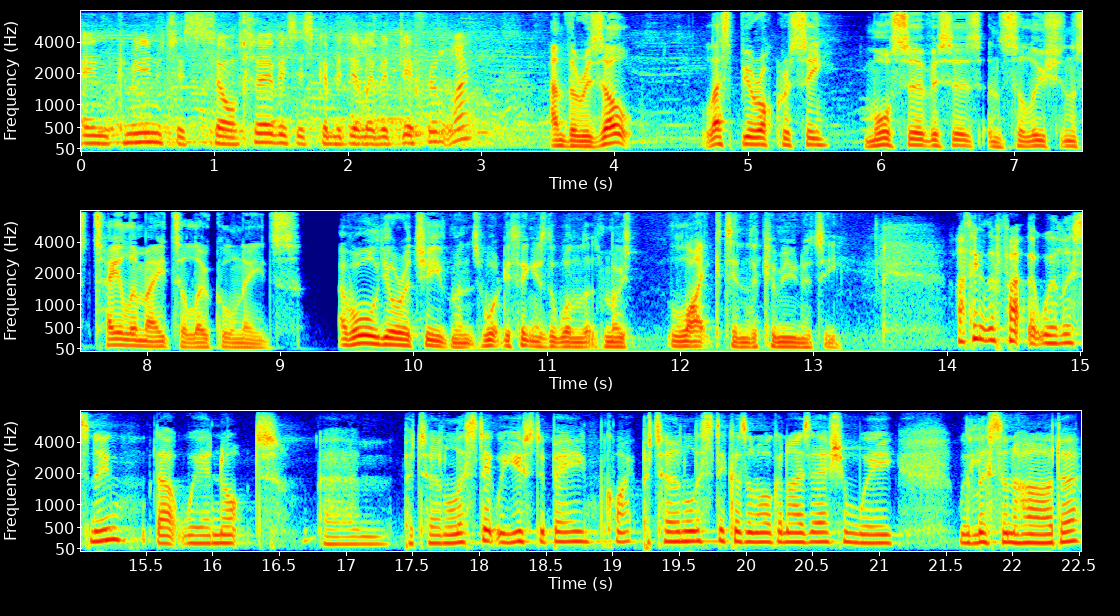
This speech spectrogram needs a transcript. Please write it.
in communities so services can be delivered differently. And the result? Less bureaucracy, more services and solutions tailor made to local needs. Of all your achievements, what do you think is the one that's most liked in the community? I think the fact that we're listening, that we're not um, paternalistic. We used to be quite paternalistic as an organisation. We we listen harder,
